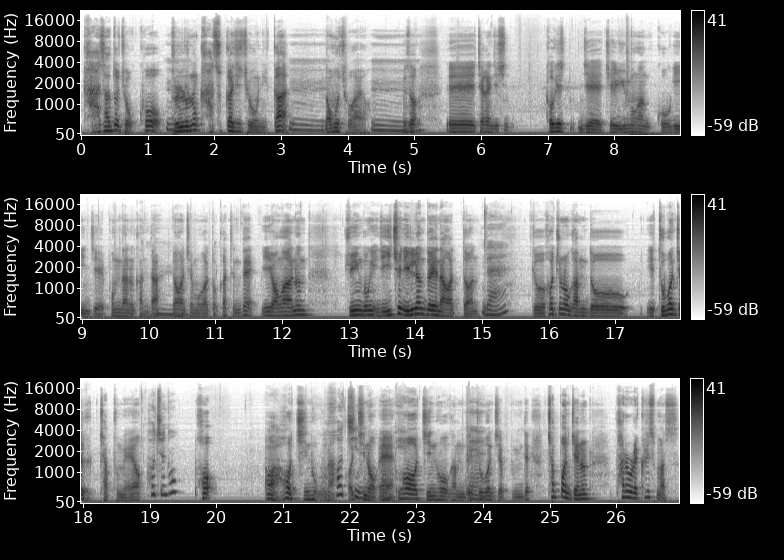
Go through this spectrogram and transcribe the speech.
가사도 좋고 부르는 가수까지 좋으니까 음. 너무 좋아요. 음. 그래서 예, 제가 이제 신- 거기 이제 제일 유명한 곡이 이제 봄날은 간다. 음. 영화 제목과 똑같은데 이 영화는 주인공이 이제 2001년도에 나왔던 네. 그 허준호 감독의 두 번째 작품이에요. 허준호? 허 어, 허진호구나. 허진호. 예, 예. 허진호 감독의 네. 두 번째 작품인데 첫 번째는 8월의 크리스마스.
